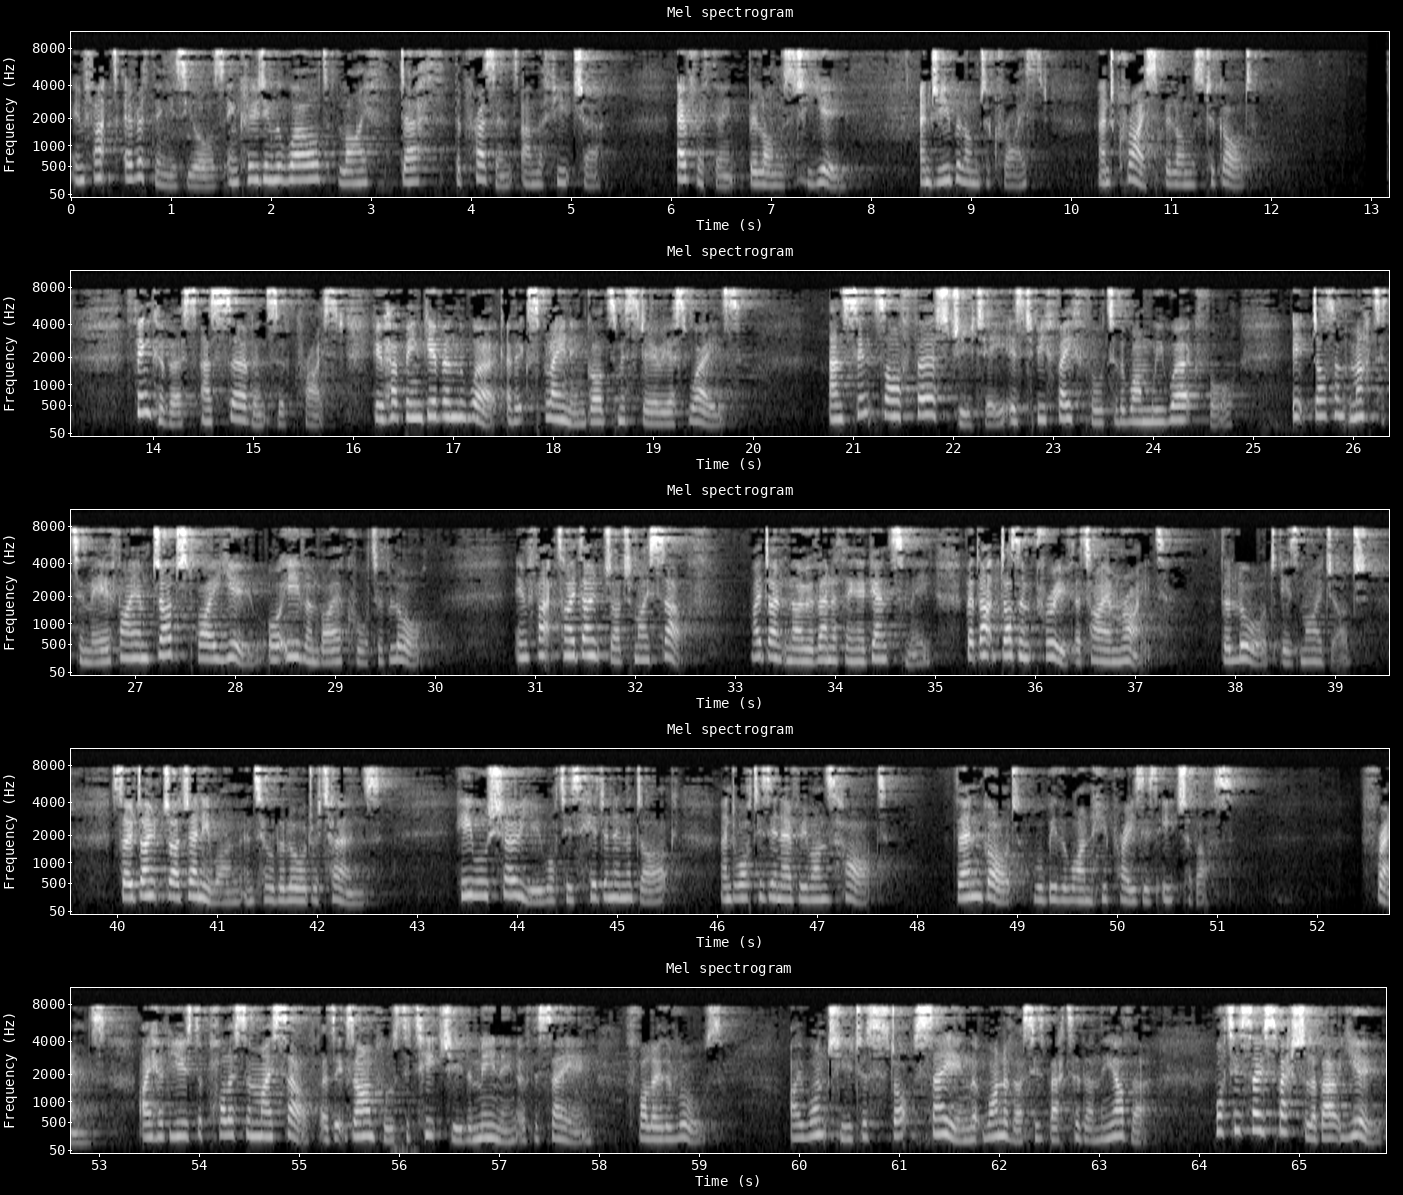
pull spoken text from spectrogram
In fact, everything is yours, including the world, life, death, the present and the future. Everything belongs to you. And you belong to Christ, and Christ belongs to God. Think of us as servants of Christ, who have been given the work of explaining God's mysterious ways. And since our first duty is to be faithful to the one we work for, it doesn't matter to me if I am judged by you or even by a court of law. In fact, I don't judge myself. I don't know of anything against me, but that doesn't prove that I am right. The Lord is my judge. So don't judge anyone until the Lord returns. He will show you what is hidden in the dark and what is in everyone's heart. Then God will be the one who praises each of us. Friends, I have used Apollos and myself as examples to teach you the meaning of the saying, follow the rules. I want you to stop saying that one of us is better than the other. What is so special about you?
